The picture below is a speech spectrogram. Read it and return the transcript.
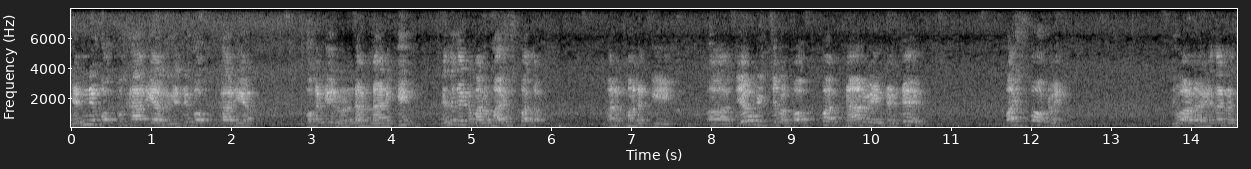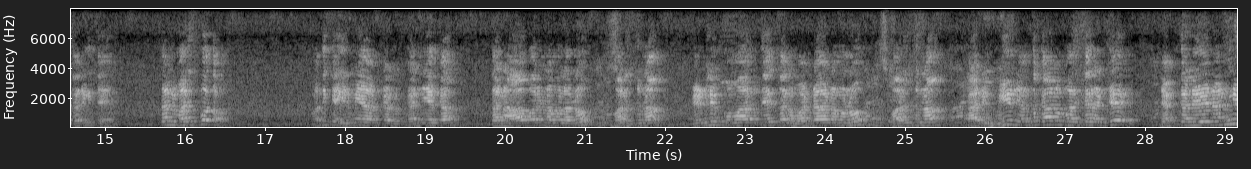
ఎన్ని గొప్ప కార్యాలు ఎన్ని గొప్ప కార్యాలు? ఒకటి రెండు అనడానికి ఎందుకంటే మనం మర్చిపోతాం. మన మనకి దేవుడు ఇచ్చిన గొప్ప జ్ఞానం ఏంటంటే మర్చిపోవటమే. ఇవాళ ఏదైనా జరిగితే దాన్ని మర్చిపోతాం. అందుకే ఇర్మియా అంటాడు కన్యక తన ఆభరణములను మరుచున పెండ్లి కుమార్తె తన వడ్డానమును మరుచున కానీ మీరు ఎంతకాలం మరిచారంటే లెక్కలేనన్ని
